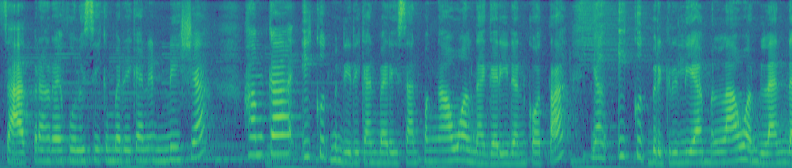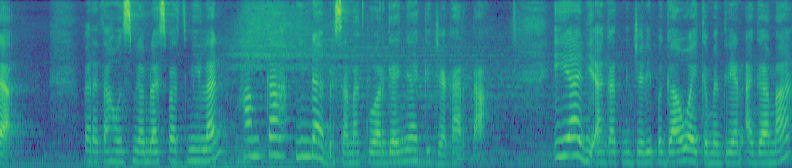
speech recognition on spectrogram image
Saat Perang Revolusi Kemerdekaan Indonesia, Hamka ikut mendirikan barisan pengawal nagari dan kota yang ikut bergerilya melawan Belanda. Pada tahun 1949, Hamka pindah bersama keluarganya ke Jakarta. Ia diangkat menjadi pegawai Kementerian Agama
